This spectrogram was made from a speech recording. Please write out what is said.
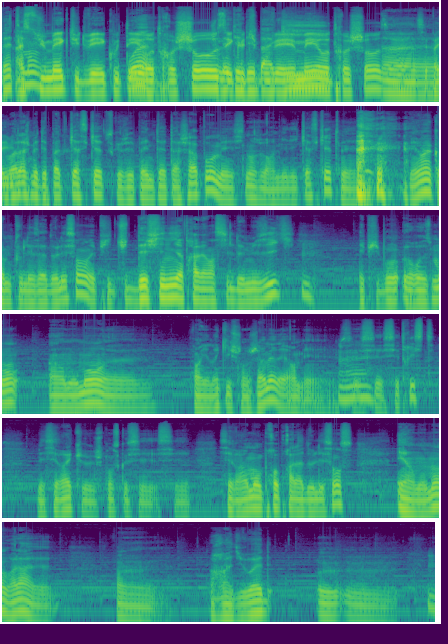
ouais, assumer que tu devais écouter Ouais. autre chose et que tu pouvais baggy, aimer autre chose, euh, Euh, c'est pas évident. voilà, je mettais pas de casquette parce que j'ai pas une tête à chapeau, mais sinon j'aurais mis des casquettes. Mais, mais ouais, comme tous les adolescents. Et puis tu te définis à travers un style de musique. Mm. Et puis bon, heureusement, à un moment, euh, enfin il y en a qui changent jamais d'ailleurs, mais c'est- Ouais. c'est c'est triste. Mais c'est vrai que je pense que c'est- c'est c'est vraiment propre à l'adolescence. Et à un moment, voilà, euh, enfin, Radiohead, on- on- Mm.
